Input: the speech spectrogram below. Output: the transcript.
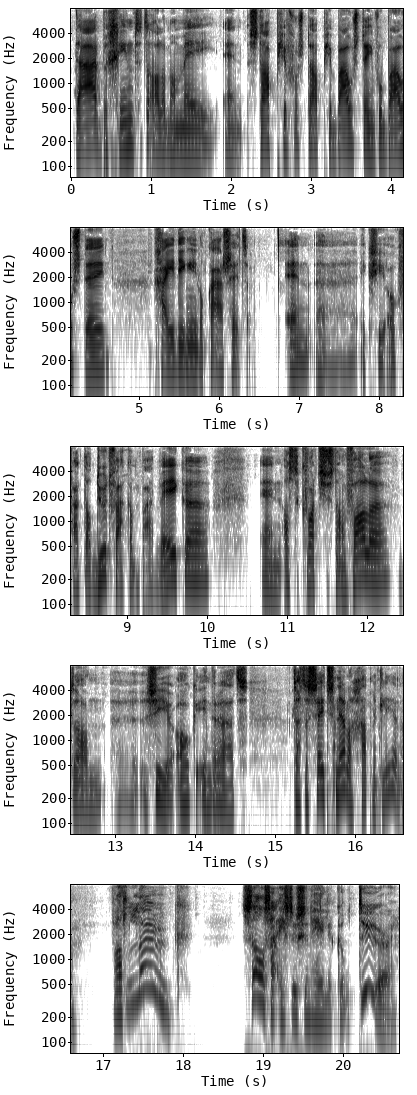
daar begint het allemaal mee. En stapje voor stapje, bouwsteen voor bouwsteen, ga je dingen in elkaar zetten. En eh, ik zie ook vaak, dat duurt vaak een paar weken. En als de kwartjes dan vallen, dan eh, zie je ook inderdaad dat het steeds sneller gaat met leren. Wat leuk. Salsa is dus een hele cultuur.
